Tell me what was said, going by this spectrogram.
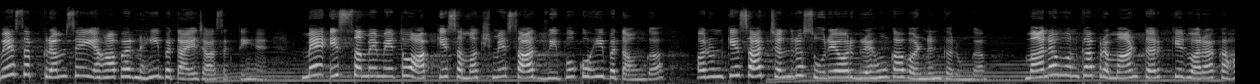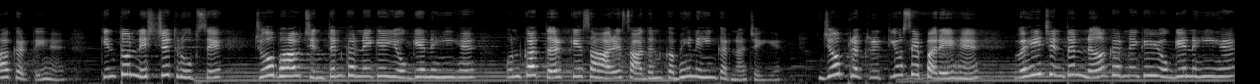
वे सब क्रम से यहाँ पर नहीं बताए जा सकते हैं। मैं इस समय में तो आपके समक्ष में सात द्वीपों को ही बताऊँगा और उनके साथ चंद्र, सूर्य और ग्रहों का वर्णन करूँगा। मानव उनका प्रमाण तर्क के द्वारा कहा करते हैं, किंतु निश्चित रूप से जो भाव चिंतन करने के योग्य नहीं है, उनका तर्क के सहारे साधन कभी नहीं करना चाहिए। जो प्रकृतियों से परे हैं, वही चिंतन न करने के योग्य नहीं है,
